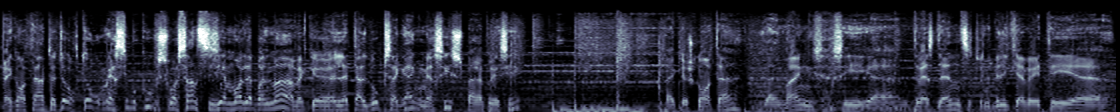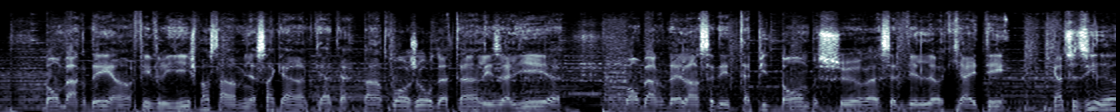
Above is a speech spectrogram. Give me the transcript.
Bien content. Toto retour, merci beaucoup. 66e mois d'abonnement avec euh, le Talbot et sa gang. Merci, super apprécié. Fait que je suis content. L'Allemagne, c'est euh, Dresden. C'est une ville qui avait été euh, bombardée en février, je pense en 1944. Pendant trois jours de temps, les Alliés euh, bombardaient, lançaient des tapis de bombes sur cette ville-là qui a été, quand tu dis, là,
